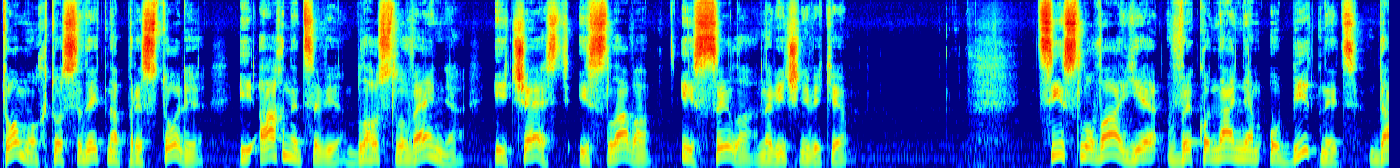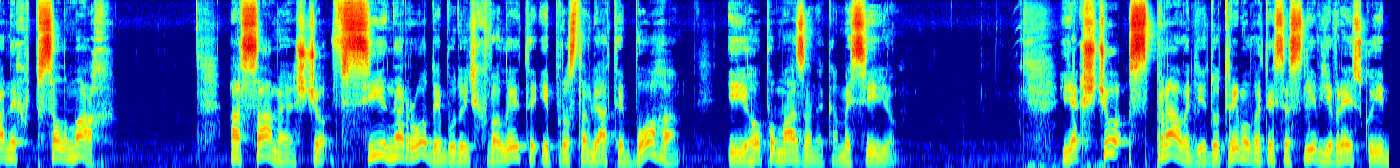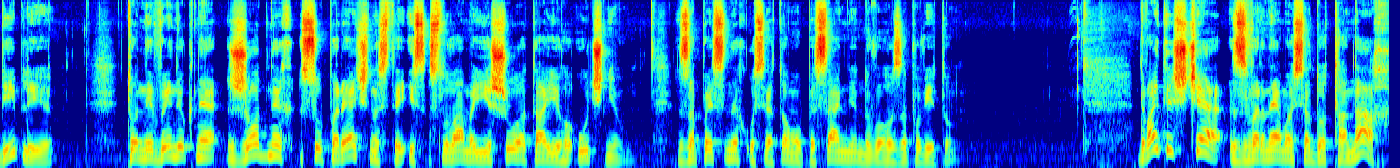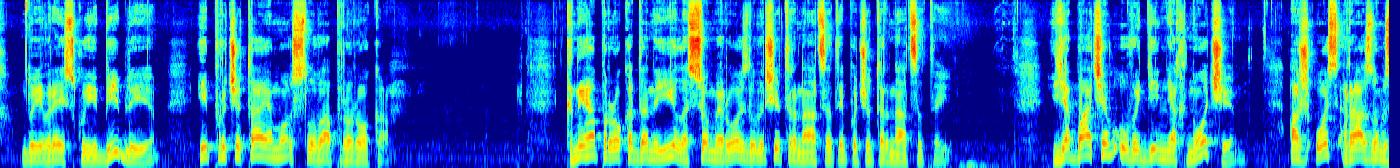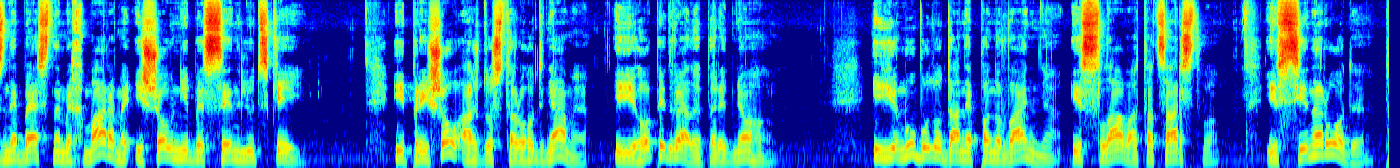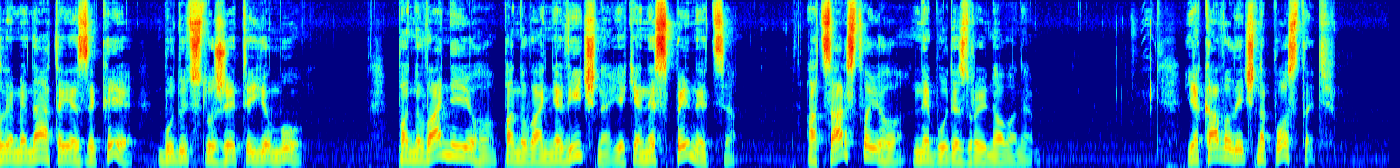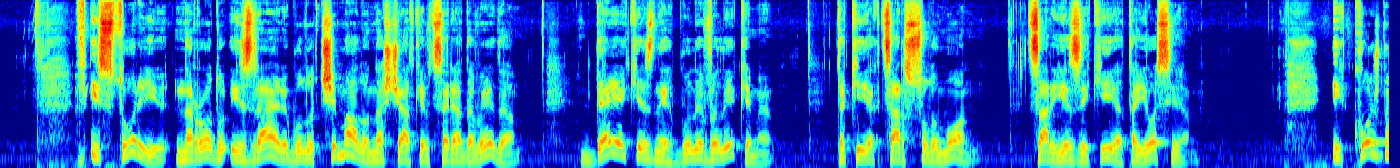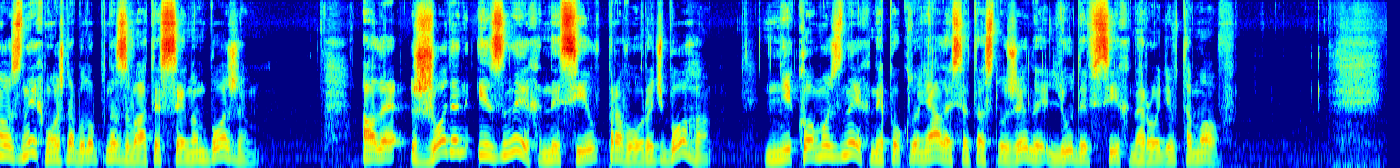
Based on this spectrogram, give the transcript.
Тому, хто сидить на престолі, і агнецеві благословення, і честь, і слава, і сила на вічні віки. Ці слова є виконанням обітниць, даних в псалмах, а саме, що всі народи будуть хвалити і прославляти Бога і Його помазаника Месію. Якщо справді дотримуватися слів єврейської Біблії, то не виникне жодних суперечностей із словами Єшуа та його учнів, записаних у святому Писанні Нового Заповіту. Давайте ще звернемося до Танах, до єврейської Біблії, і прочитаємо слова пророка. Книга пророка Даниїла, 7 розділ, вірші 13 по 14. Я бачив у видіннях ночі, аж ось разом з небесними хмарами ішов ніби син людський, і прийшов аж до старого днями, і його підвели перед нього. І йому було дане панування, і слава та царство, і всі народи, племена та язики будуть служити йому. Панування Його панування вічне, яке не спиниться, а царство Його не буде зруйноване. Яка велична постать! В історії народу Ізраїлю було чимало нащадків царя Давида, деякі з них були великими, такі як цар Соломон, цар Єзикія та Йосія. І кожного з них можна було б назвати Сином Божим. Але жоден із них не сів праворуч Бога, нікому з них не поклонялися та служили люди всіх народів та мов.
